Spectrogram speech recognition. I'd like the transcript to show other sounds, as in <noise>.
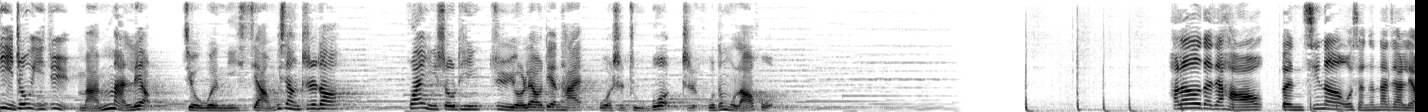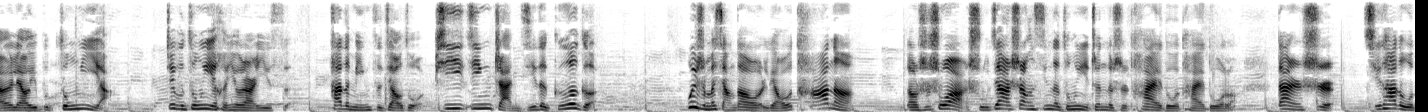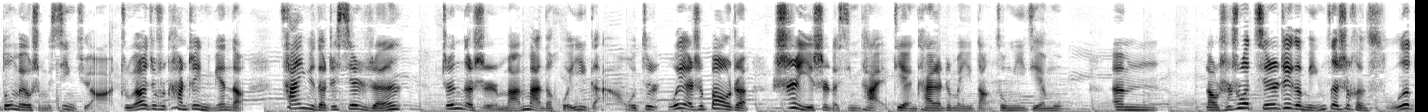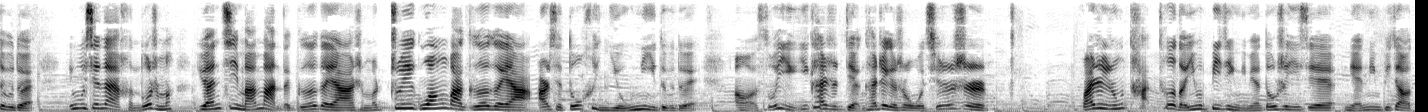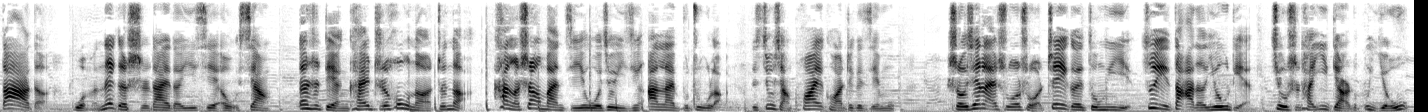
一周一句满满料，就问你想不想知道？欢迎收听剧有料电台，我是主播纸糊的母老虎。Hello，大家好，本期呢，我想跟大家聊一聊一部综艺啊。这部综艺很有点意思，它的名字叫做《披荆斩棘的哥哥》。为什么想到聊它呢？老实说啊，暑假上新的综艺真的是太多太多了，但是其他的我都没有什么兴趣啊。主要就是看这里面的参与的这些人，真的是满满的回忆感啊。我就我也是抱着试一试的心态点开了这么一档综艺节目。嗯，老实说，其实这个名字是很俗的，对不对？因为现在很多什么元气满满的哥哥呀，什么追光吧哥哥呀，而且都很油腻，对不对？哦，所以一开始点开这个时候，我其实是。<tsk> 怀着一种忐忑的，因为毕竟里面都是一些年龄比较大的我们那个时代的一些偶像。但是点开之后呢，真的看了上半集，我就已经按耐不住了，就想夸一夸这个节目。首先来说说这个综艺最大的优点，就是它一点都不油。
